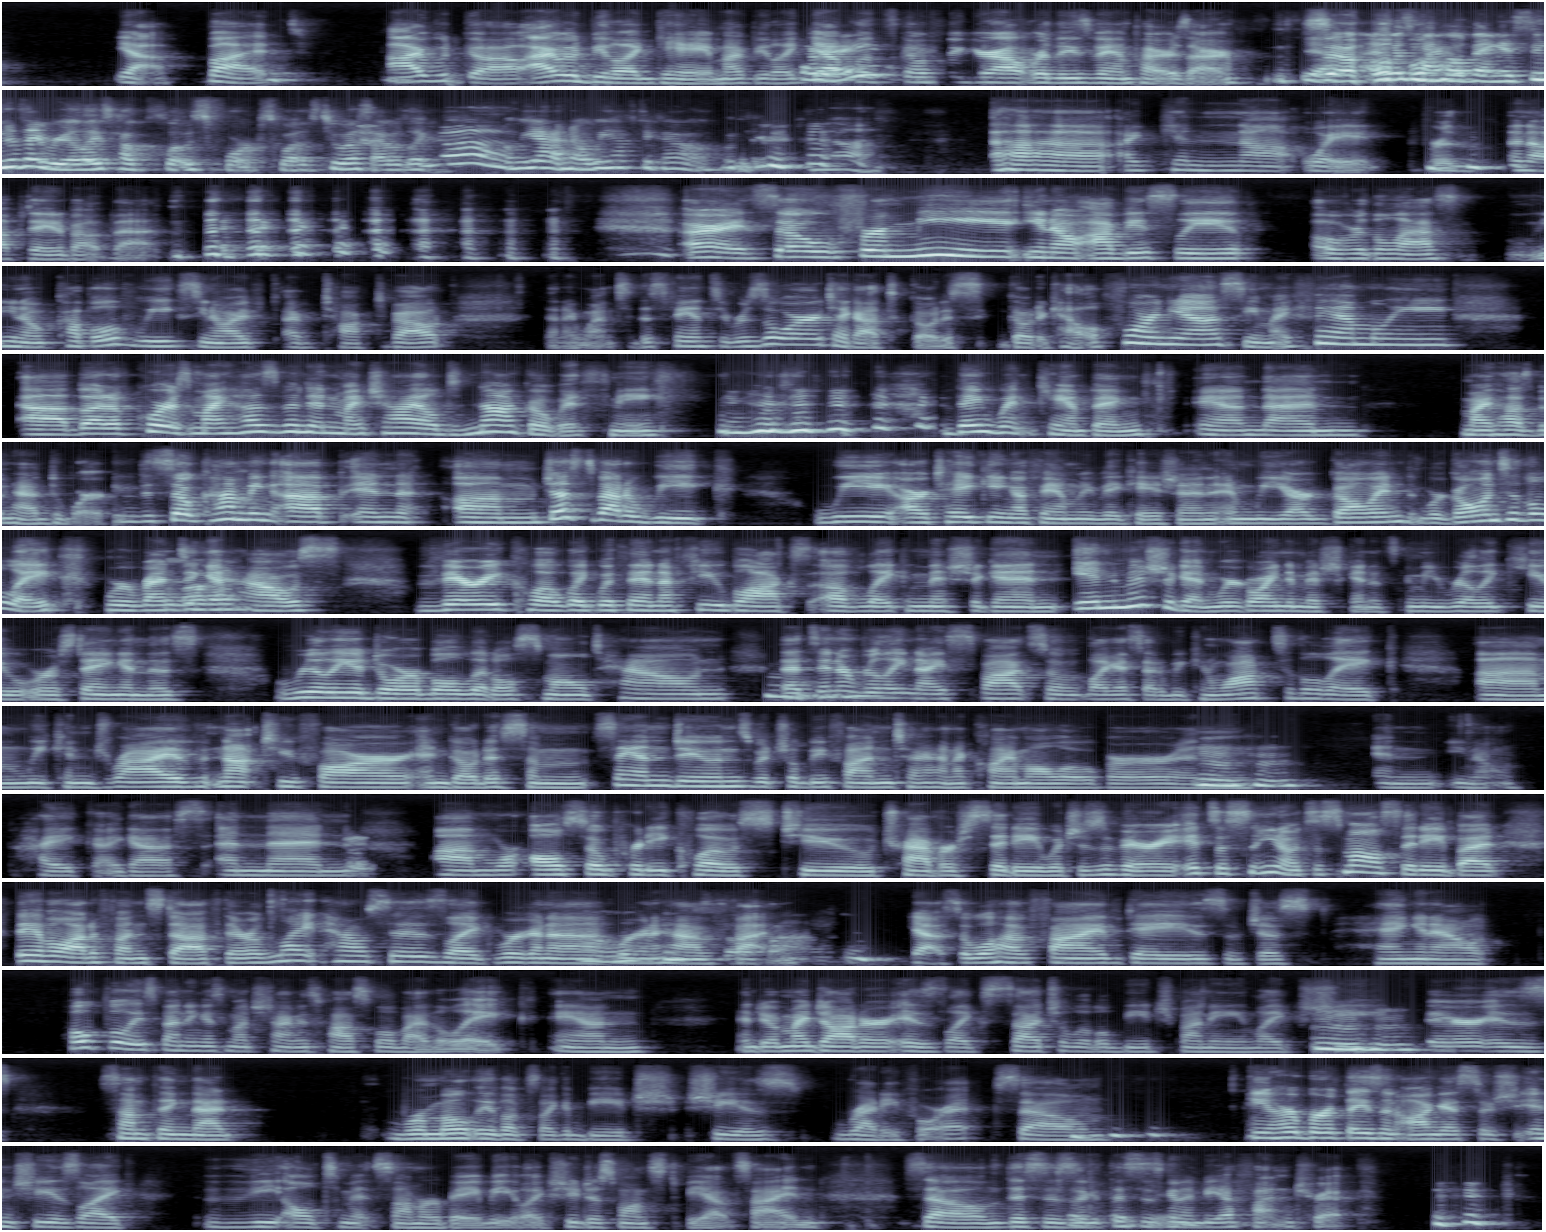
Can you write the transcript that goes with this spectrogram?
Yeah, but It's- I would go. I would be like game. I'd be like, yeah, Right? let's go figure out where these vampires are. Yeah, so that was my whole thing. As soon as I realized how close Forks was to us, I was like, Yeah. oh yeah, no, we have to go. yeah. Uh, I cannot wait for an update about that. All right. So for me, you know, obviously over the last, you know, couple of weeks, you know, I've, I've talked about that I went to this fancy resort. I got to go to go to California, see my family. Uh, but of course, my husband and my child did not go with me. They went camping and then my husband had to work. So coming up in um, just about a week, we are taking a family vacation and we are going, we're going to the lake. We're renting a house very close, like within a few blocks of Lake Michigan. In Michigan, we're going to Michigan. It's gonna be really cute. We're staying in this really adorable little small town that's in a really nice spot. So, like I said, we can walk to the lake. Um, we can drive not too far and go to some sand dunes, which will be fun to kind of climb all over and Mhm. and you know hike, I guess. And then um, we're also pretty close to Traverse City, which is a very it's a you know it's a small city, but they have a lot of fun stuff. There are lighthouses. Like we're gonna Oh, we're gonna have so fun. Yeah, so we'll have five days of just hanging out, hopefully spending as much time as possible by the lake and and doing. My daughter is like such a little beach bunny. Like she, Mhm. there is something that remotely looks like a beach. She is ready for it. So you know, her birthday's in August, so she and she is like the ultimate summer baby. Like she just wants to be outside. So this is a, this is going to be a fun trip.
